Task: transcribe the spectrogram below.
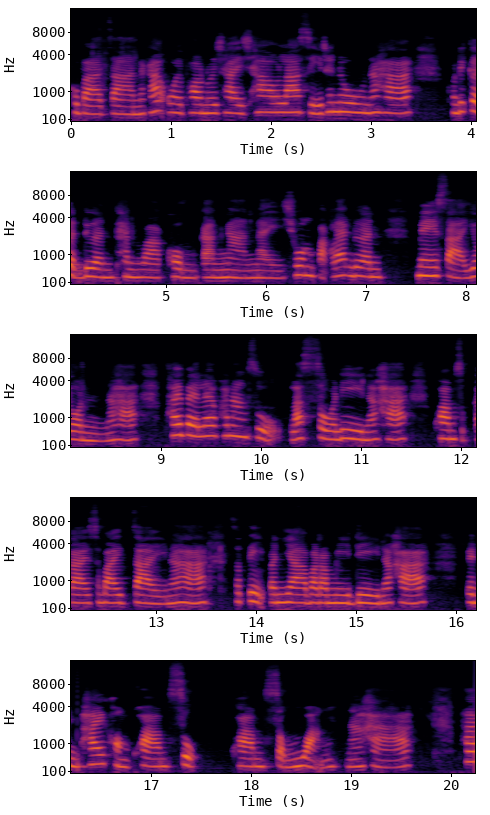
ครูบาอาจารย์นะคะ อวยพรวยชัยชาวราศีธนูนะคะ คนที่เกิดเดือนธันวาคมการงานในช่วงปักแรกเดือนเมษายนนะคะไพ่ใบแรกพระนางสุรัสโสดีนะคะ ความสุขกายสบายใจนะคะ สติปัญญาบารมีดีนะคะ เป็นไพ่ของความสุขความสมหวังนะคะไพ่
